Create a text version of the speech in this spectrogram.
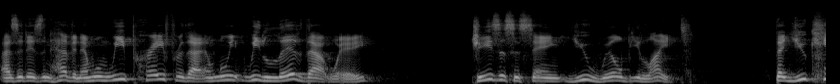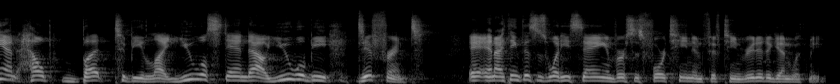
as it is in heaven. And when we pray for that and when we, we live that way, Jesus is saying, You will be light. That you can't help but to be light. You will stand out. You will be different. And I think this is what he's saying in verses 14 and 15. Read it again with me.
